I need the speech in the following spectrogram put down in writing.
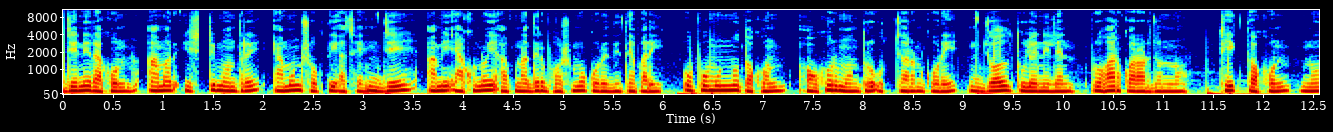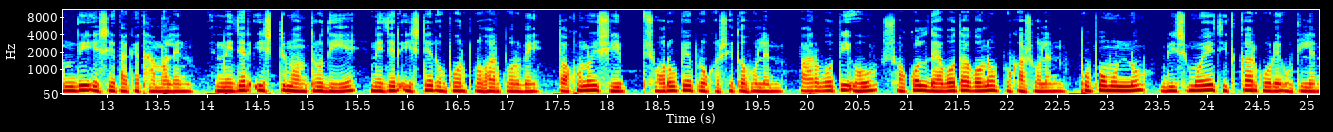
জেনে রাখুন, আমার ইষ্টিমন্ত্রে এমন শক্তি আছে যে আমি এখনই আপনাদের ভস্ম করে দিতে পারি। উপমন্য তখন অঘোর মন্ত্র উচ্চারণ করে জল তুলে নিলেন প্রহার করার জন্য। ঠিক তখন নন্দী এসে তাকে থামালেন। নিজের ইষ্ট মন্ত্র দিয়ে নিজের ইষ্টের উপর প্রহার করবে। তখনই শিব স্বরূপে প্রকাশিত হলেন। পার্বতী ও সকল দেবতাগণও প্রকাশ হলেন। উপমন্য বিস্ময়ে চিৎকার করে উঠলেন,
